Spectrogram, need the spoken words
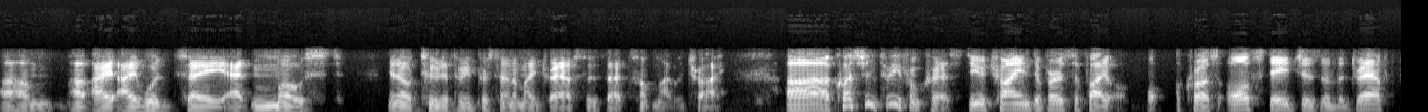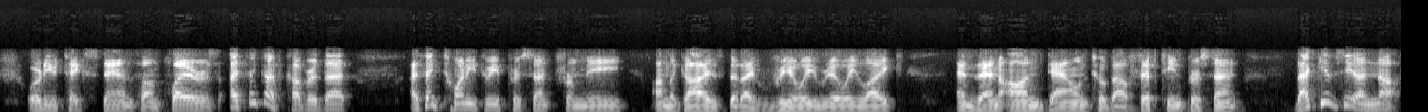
Um, I, I would say at most, you know, two to three percent of my drafts is that something I would try. Uh, question three from Chris: Do you try and diversify across all stages of the draft, or do you take stands on players? I think I've covered that. I think 23% for me on the guys that I really, really like, and then on down to about 15%. That gives you enough.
